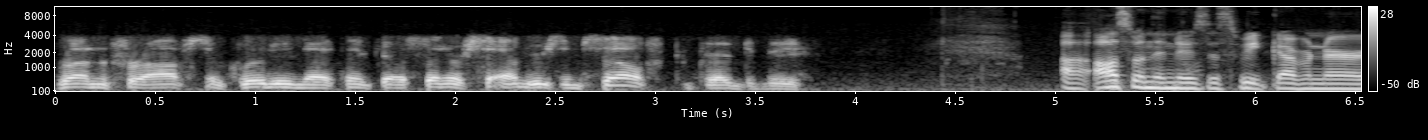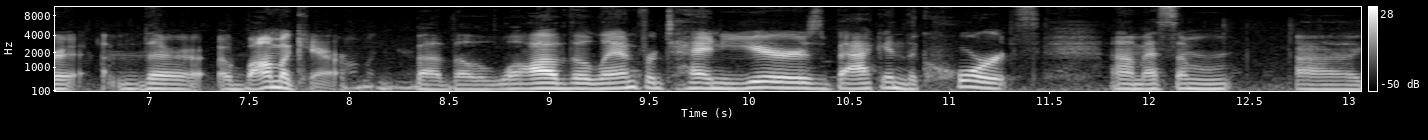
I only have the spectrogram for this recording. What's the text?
running for office, including I think uh, Senator Sanders himself, compared to me. Uh, also in the news this week, Governor, the Obamacare, the, the, law of the land for 10 years back in the courts um, as some uh,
